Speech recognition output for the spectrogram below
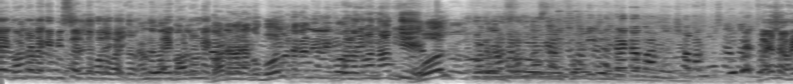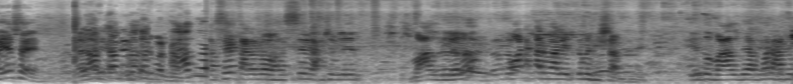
এই ঘটনা কি? বিস্তারিত বলো ভাই। এই ঘটনা ঘটনাটা বল। বলো তোমার নাম কি? বল। হয়েছে হয়েছে মাল দিয়ে টাকার মাল এর কোনো হিসাব নেই। কিন্তু মাল দেওয়ার পর আমি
